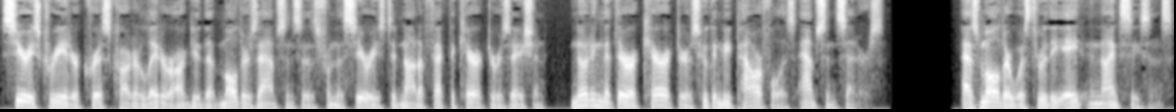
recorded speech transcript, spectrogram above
Series creator Chris Carter later argued that Mulder's absences from the series did not affect the characterization, noting that there are characters who can be powerful as absent centers. As Mulder was through the 8th and ninth seasons.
